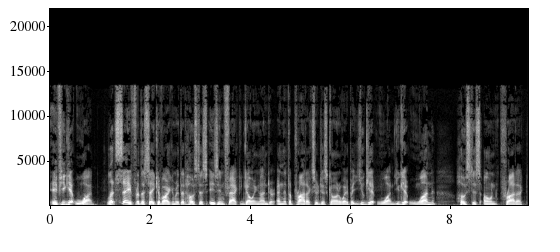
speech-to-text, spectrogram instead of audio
If you get one, let's say for the sake of argument that Hostess is in fact going under and that the products are just going away, but you get one, you get one Hostess owned product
